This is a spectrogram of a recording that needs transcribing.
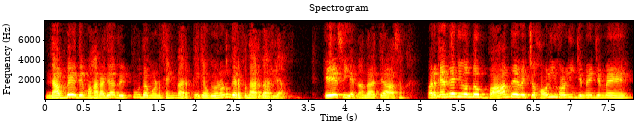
ਨਾਭੇ ਦੇ ਮਹਾਰਾਜਾ ਰਿਪੂ ਦਮਨ ਸਿੰਘ ਕਰਕੇ ਕਿਉਂਕਿ ਉਹਨਾਂ ਨੂੰ ਗ੍ਰਿਫਤਾਰ ਕਰ ਲਿਆ। ਇਹ ਸੀ ਇਹਨਾਂ ਦਾ ਇਤਿਹਾਸ। ਪਰ ਕਹਿੰਦੇ ਕਿ ਉਦੋਂ ਬਾਅਦ ਦੇ ਵਿੱਚ ਹੌਲੀ ਹੌਲੀ ਜਿਵੇਂ ਜਿਵੇਂ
